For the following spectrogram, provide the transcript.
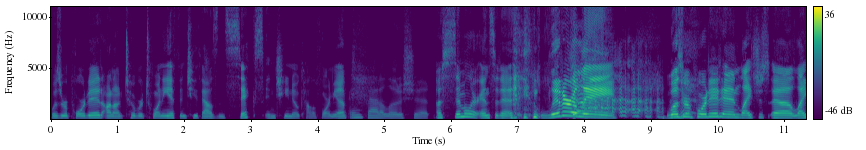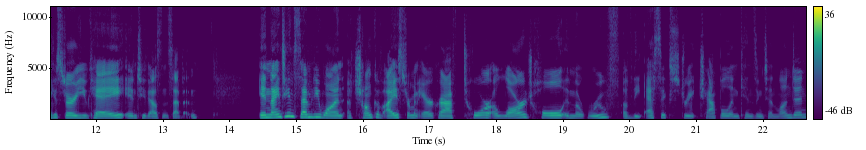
was reported on October 20th in 2006 in Chino, California. Ain't that a load of shit? A similar incident, literally, was reported in Leicester, uh, Leicester, UK in 2007. In 1971, a chunk of ice from an aircraft tore a large hole in the roof of the Essex Street Chapel in Kensington, London,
